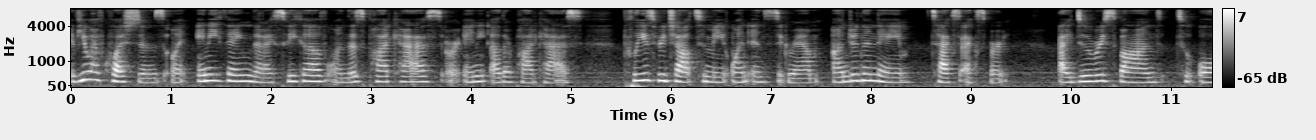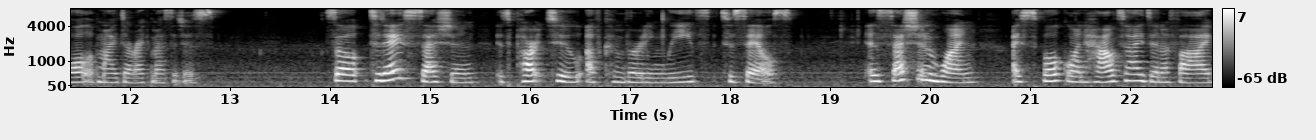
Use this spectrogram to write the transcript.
If you have questions on anything that I speak of on this podcast or any other podcast, please reach out to me on Instagram under the name Tax Expert. I do respond to all of my direct messages. So, today's session is part two of converting leads to sales. In session one, I spoke on how to identify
